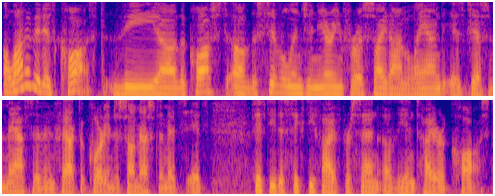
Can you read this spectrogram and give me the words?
A lot of it is cost. The uh, the cost of the civil engineering for a site on land is just massive. In fact, according to some estimates, it's 50 to 65 percent of the entire cost.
